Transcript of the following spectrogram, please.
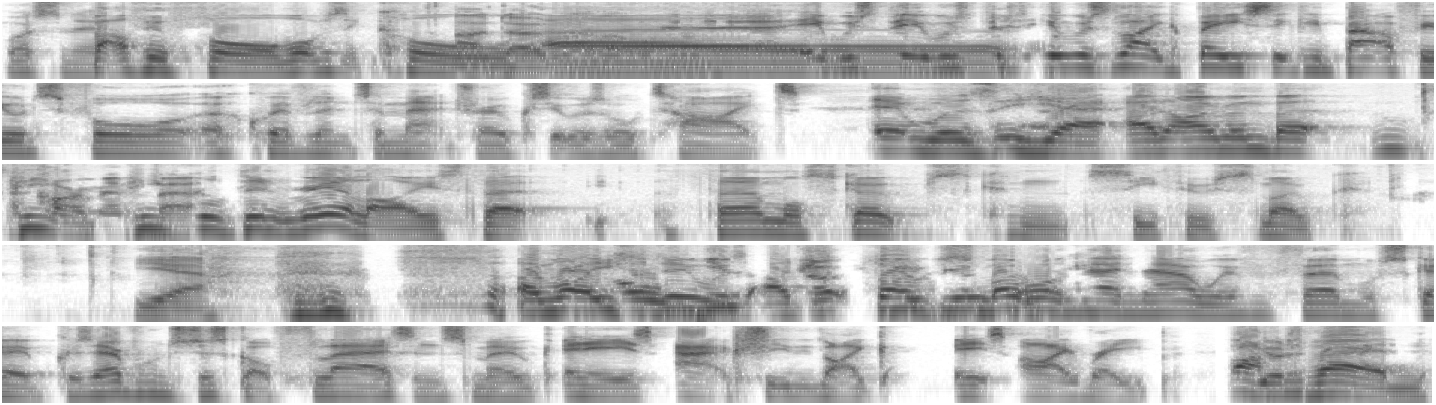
wasn't it? Battlefield Four. What was it called? I don't know. Uh, it was it was it was like basically Battlefield's Four equivalent to Metro because it was all tight. It was yeah, and I remember, pe- can't remember. people didn't realise that thermal scopes can see through smoke. Yeah, And what I used to do was I'd you throw do go smoke. on there now with a thermal scope because everyone's just got flares and smoke, and it is actually like it's eye rape. Back You're- then,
